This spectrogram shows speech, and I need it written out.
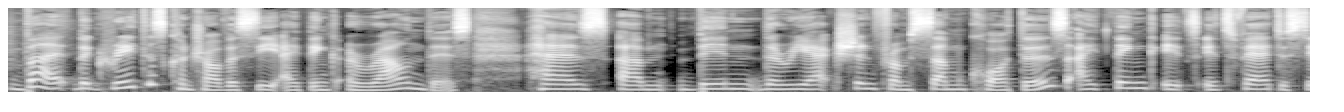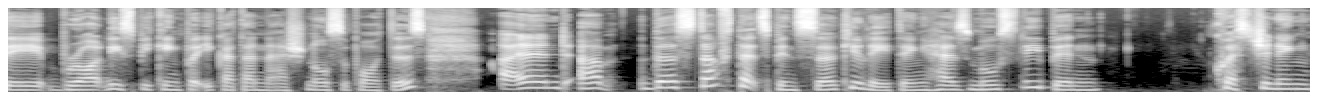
But the greatest controversy, I think, around this has um, been the reaction from some quarters. I think it's it's fair to say, broadly speaking, Perikatan Nasional supporters, and um, the stuff that's been circulating has mostly been questioning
